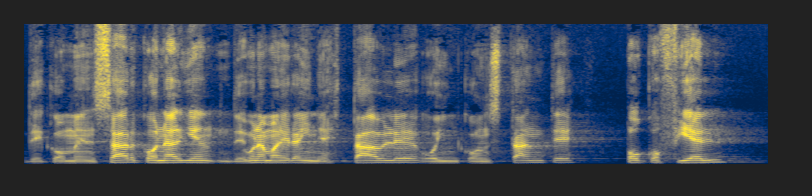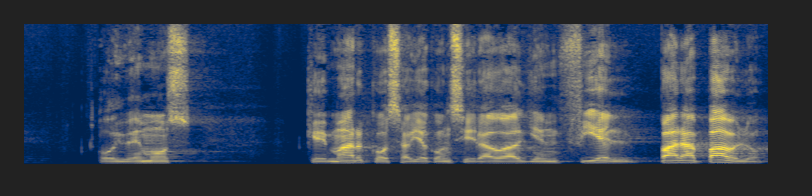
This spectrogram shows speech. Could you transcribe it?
de comenzar con alguien de una manera inestable o inconstante, poco fiel, hoy vemos que Marcos había considerado a alguien fiel para Pablo,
